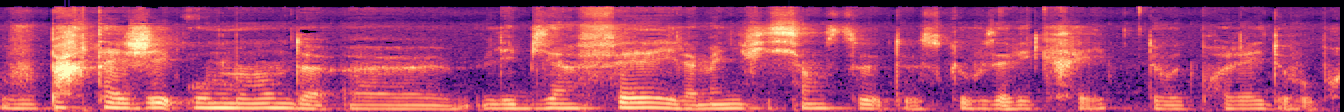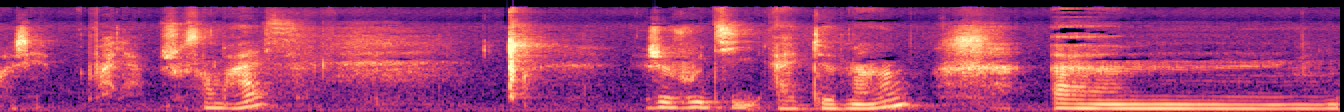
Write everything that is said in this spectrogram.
vous partagez au monde euh, les bienfaits et la magnificence de, ce que vous avez créé, de votre projet et de vos projets. Voilà, je vous embrasse. Je vous dis à demain. Euh,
